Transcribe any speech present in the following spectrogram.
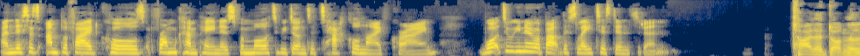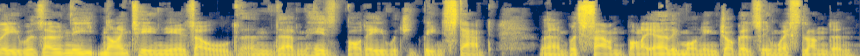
and this has amplified calls from campaigners for more to be done to tackle knife crime. What do we know about this latest incident? Tyler Donnelly was only 19 years old, and um, his body, which had been stabbed, um, was found by early morning joggers in West London.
